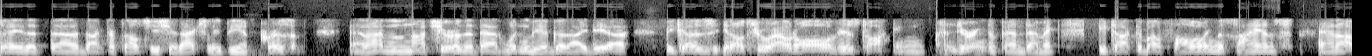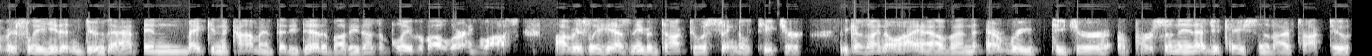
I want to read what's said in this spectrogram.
say that uh, Dr. Fauci should actually be in prison. And I'm not sure that that wouldn't be a good idea because, you know, throughout all of his talking during the pandemic, he talked about following the science. And obviously, he didn't do that in making the comment that he did about he doesn't believe about learning loss. Obviously, he hasn't even talked to a single teacher because I know I have, and every teacher or person in education that I've talked to,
